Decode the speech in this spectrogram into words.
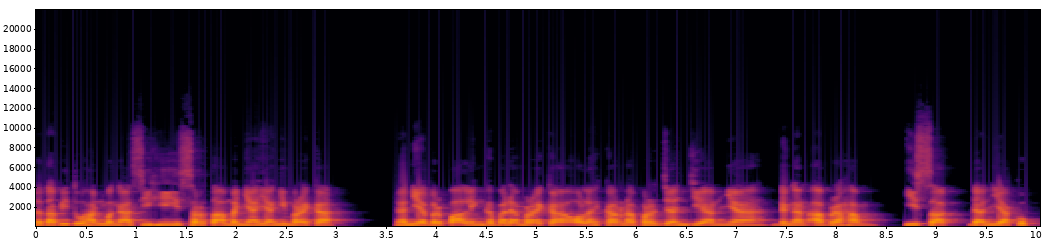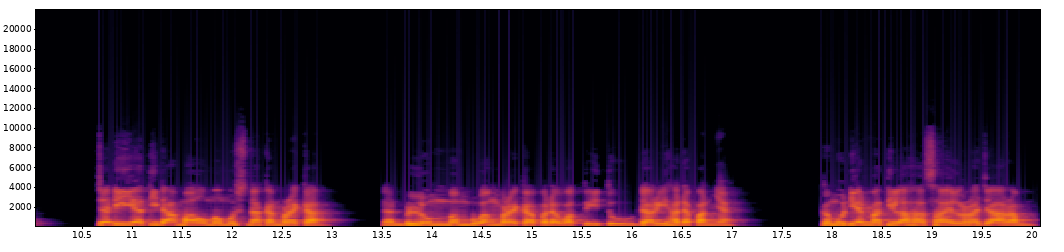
Tetapi Tuhan mengasihi serta menyayangi mereka, dan ia berpaling kepada mereka oleh karena perjanjiannya dengan Abraham, Ishak, dan Yakub. Jadi ia tidak mau memusnahkan mereka, dan belum membuang mereka pada waktu itu dari hadapannya. Kemudian matilah Hasael Raja Aram,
